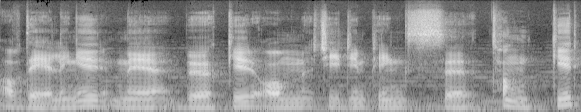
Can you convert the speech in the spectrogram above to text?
avdelinger med bøker om Xi Jinpings eh, tanker.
